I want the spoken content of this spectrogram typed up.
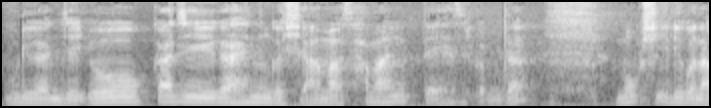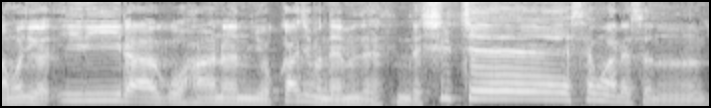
우리가 이제 요까지가 하는 것이 아마 3학년 때 했을 겁니다. 몫이 1이고 나머지가 1이라고 하는 요까지만 내면 될 텐데 실제 생활에서는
